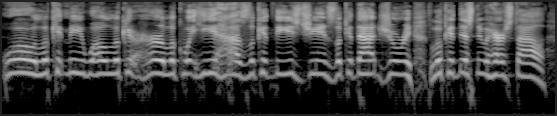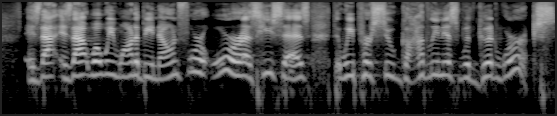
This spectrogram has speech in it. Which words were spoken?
whoa, look at me. Whoa, look at her. Look what he has. Look at these jeans. Look at that jewelry. Look at this new hairstyle. Is that, is that what we want to be known for? Or, as he says, that we pursue godliness with good works?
